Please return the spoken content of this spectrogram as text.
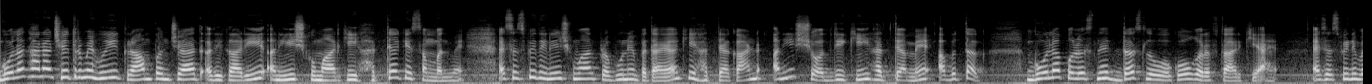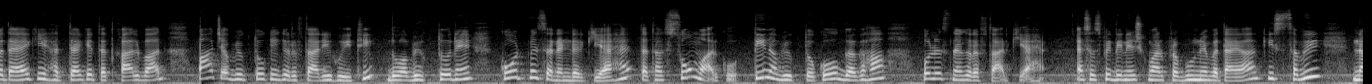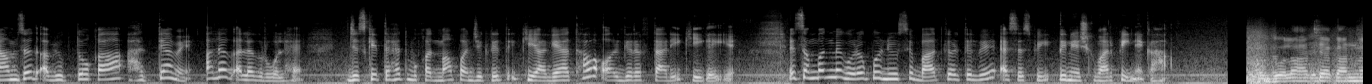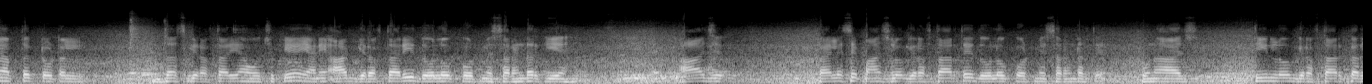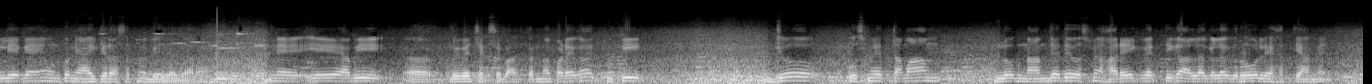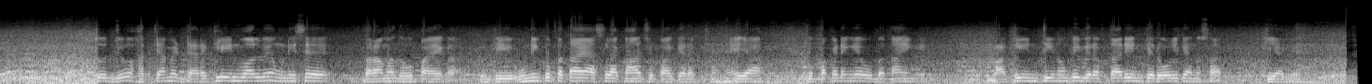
गोला थाना क्षेत्र में हुई ग्राम पंचायत अधिकारी अनीश कुमार की हत्या के संबंध में एसएसपी दिनेश कुमार प्रभु ने बताया कि हत्याकांड अनीश चौधरी की हत्या में अब तक गोला पुलिस ने 10 लोगों को गिरफ़्तार किया है। एसएसपी ने बताया कि हत्या के तत्काल बाद पाँच अभियुक्तों की गिरफ्तारी हुई थी। दो अभियुक्तों ने कोर्ट में सरेंडर किया है तथा सोमवार को तीन अभियुक्तों को गगहा पुलिस ने गिरफ़्तार किया है। एसएसपी दिनेश कुमार प्रभु ने बताया कि सभी नामजद अभियुक्तों का हत्या में अलग अलग रोल है, जिसके तहत मुकदमा पंजीकृत किया गया था और गिरफ्तारी की गई है। इस संबंध में गोरखपुर न्यूज़ से बात करते हुए एसएसपी दिनेश कुमार पी ने कहा। गोला हत्याकांड में अब तक टोटल 10 गिरफ्तारियाँ हो चुकी हैं, यानी आठ गिरफ्तारी दो लोग कोर्ट में सरेंडर किए हैं। आज पहले से पाँच लोग गिरफ़्तार थे, दो लोग कोर्ट में सरेंडर थे। पुनः आज तीन लोग गिरफ़्तार कर लिए गए हैं, उनको न्यायिक हिरासत में भेजा जा रहा है। ने, ये अभी विवेचक से बात करना पड़ेगा, क्योंकि जो उसमें तमाम लोग नामजद है, उसमें हर एक व्यक्ति का अलग अलग रोल है हत्या में। तो जो हत्या में डायरेक्टली इन्वॉल्व है, उन्हीं से बरामद हो पाएगा, क्योंकि उन्हीं को पता है असला कहाँ छुपा के रखे हैं या जो पकड़ेंगे वो बताएँगे। बाकी इन तीनों की गिरफ्तारी इनके रोल के अनुसार किया गया है।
